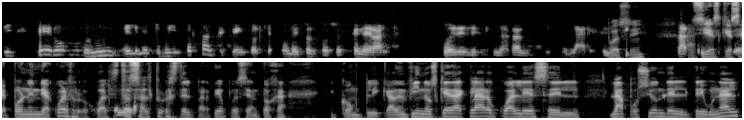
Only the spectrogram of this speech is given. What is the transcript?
Sí, pero con un elemento muy importante, que en cualquier momento el Consejo General puede designar a los titulares. Pues sí. Así es que se ponen de acuerdo, lo cual a estas alturas del partido pues se antoja complicado. En fin, nos queda claro cuál es el, la posición del tribunal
